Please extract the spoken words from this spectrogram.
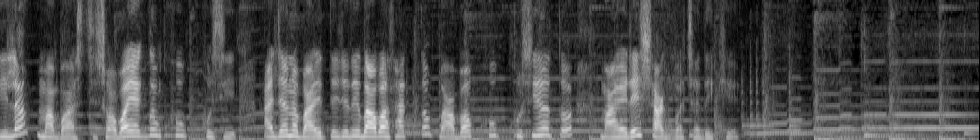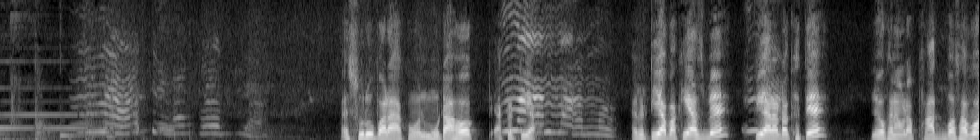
দিলাম, মা বাসছে সবাই একদম খুব খুশি। আর জানো, বাড়িতে যদি বাবা থাকতো বাবা খুব খুশি হতো মায়ের এই শাক বাছা দেখে। শুরু পাড়া এখন। মোটা হোক, একটা টিয়া একটা টিয়া পাখি আসবে, পেয়ারাটা খেতে। ওখানে আমরা ফাঁদ বসাবো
